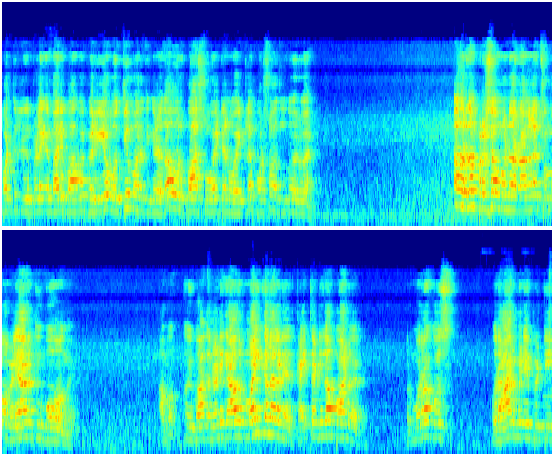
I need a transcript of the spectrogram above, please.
படுத்துட்டு இருக்க பிள்ளைங்க மாதிரி பார்ப்பேன் பெரிய ஒத்திய மரத்துக்கு கீழே தான் ஒரு பாஸ்ட் ஒயிட் அண்ட் ஒயிட்ல பிரசவத்துலேருந்து வருவேன் அவர் தான் பிரசவம் பண்ணுவார். நாங்களாம் சும்மா விளையாடுறதுக்கு போவாங்க. அப்போ இப்போ அதை நினைக்கிறேன். அவர் மைக்கெல்லாம் கிடையாது. கைத்தட்டி தான் பாடுவார். ஒரு மொராக்கோஸ் ஒரு ஆர்மினிய பெட்டி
